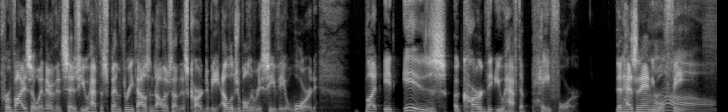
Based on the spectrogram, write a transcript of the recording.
proviso in there that says you have to spend three thousand dollars on this card to be eligible to receive the award, but it is a card that you have to pay for that has an annual fee. oh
